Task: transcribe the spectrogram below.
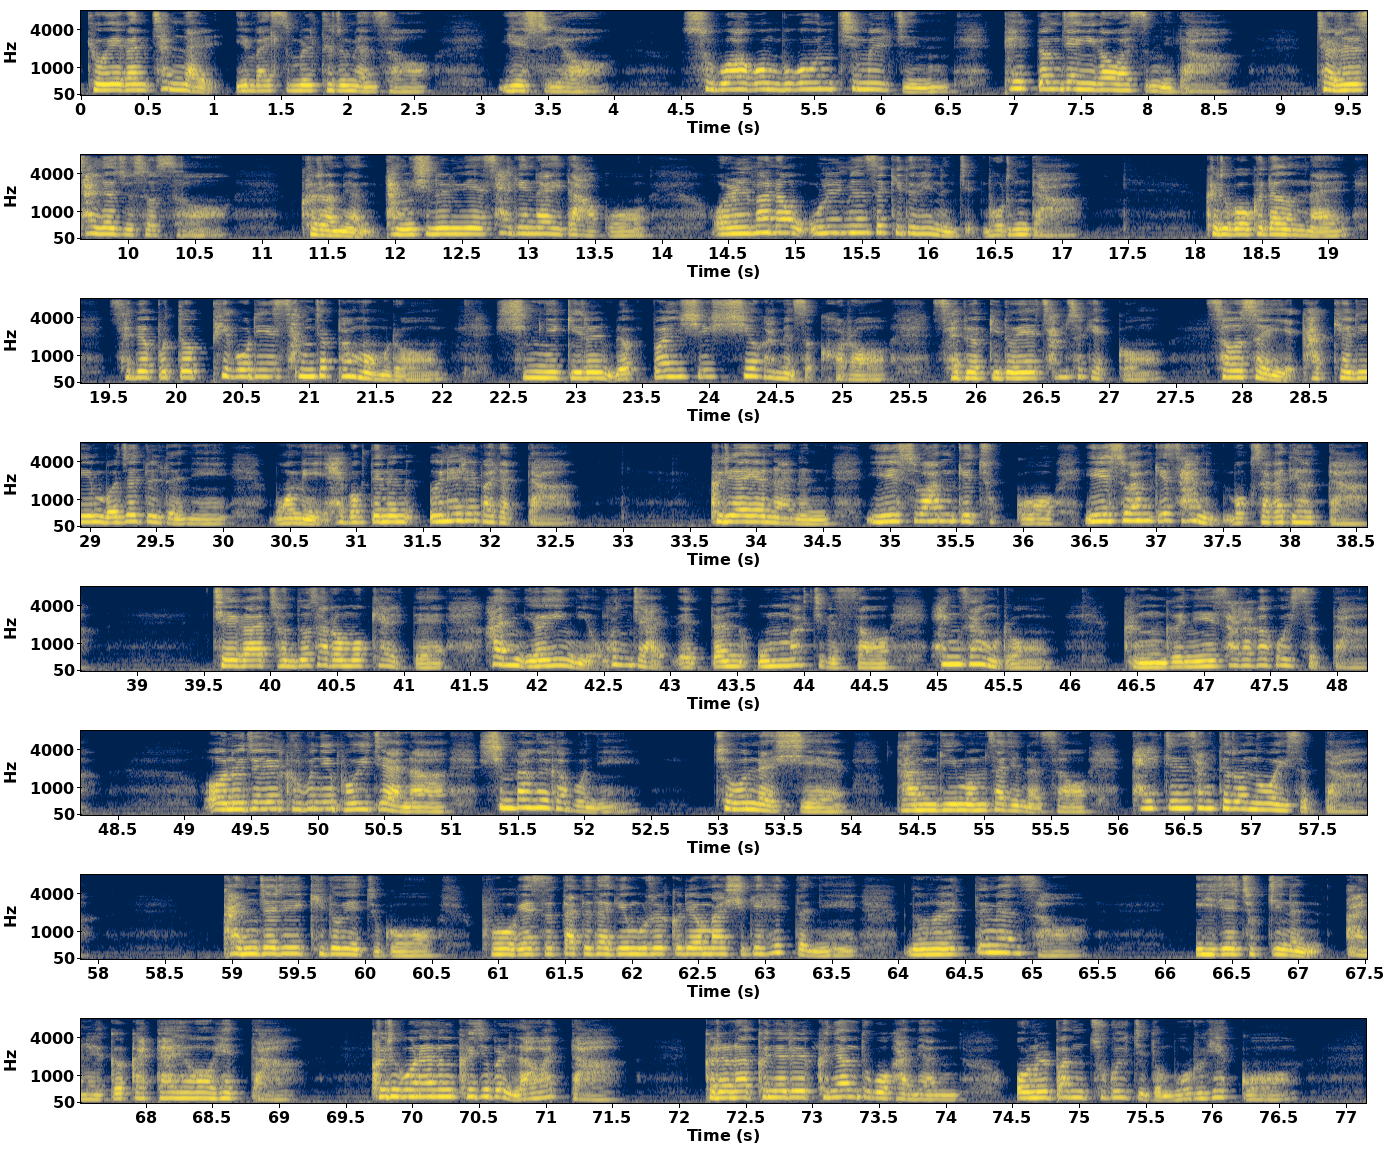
교회 간 첫날 이 말씀을 들으면서 예수여 수고하고 무거운 짐을 진 폐병쟁이가 왔습니다. 저를 살려주소서. 그러면 당신을 위해 살겠나이다 하고 얼마나 울면서 기도했는지 모른다. 그리고 그 다음날 새벽부터 피골이 상접한 몸으로 십리길을 몇 번씩 쉬어가면서 걸어 새벽 기도에 참석했고 서서히 각혈이 멎어들더니 몸이 회복되는 은혜를 받았다. 그리하여 나는 예수와 함께 죽고 예수와 함께 산 목사가 되었다. 제가 전도사로 목회할 때 한 여인이 혼자 외딴 움막집에서 행상으로 근근히 살아가고 있었다. 어느 주일 그분이 보이지 않아 신방을 가보니 추운 날씨에 감기 몸살이 나서 탈진 상태로 누워 있었다. 간절히 기도해주고 부엌에서 따뜻하게 물을 끓여 마시게 했더니 눈을 뜨면서 이제 죽지는 않을 것 같아요 했다. 그리고 나는 그 집을 나왔다. 그러나 그녀를 그냥 두고 가면 오늘 밤 죽을지도 모르겠고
